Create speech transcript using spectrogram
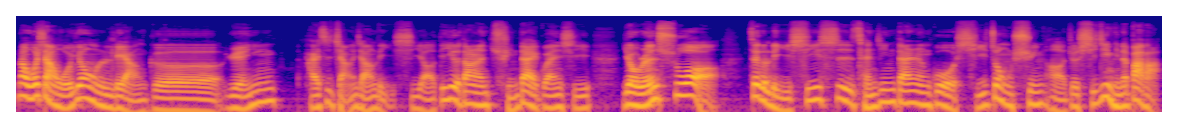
那我想我用两个原因，还是讲一讲李希啊。第一个当然裙带关系，有人说这个李希是曾经担任过习仲勋啊，就习近平的爸爸，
